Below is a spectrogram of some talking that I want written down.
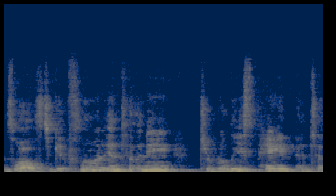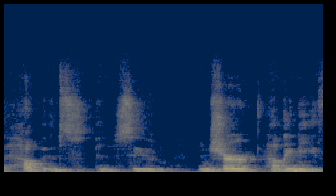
as well as to get fluid into the knee, to release pain, and to help ensue, ensure healthy knees.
